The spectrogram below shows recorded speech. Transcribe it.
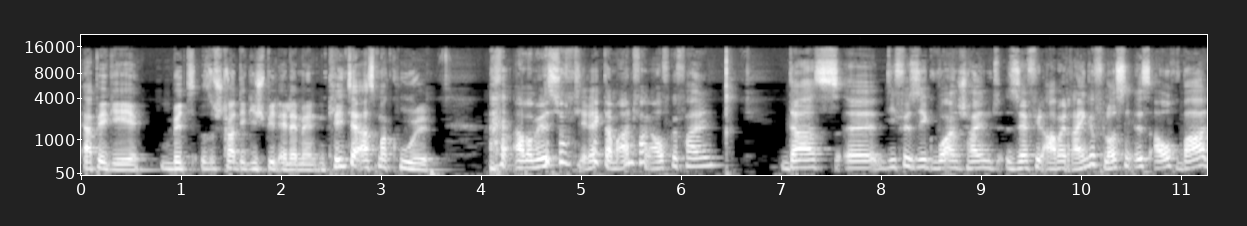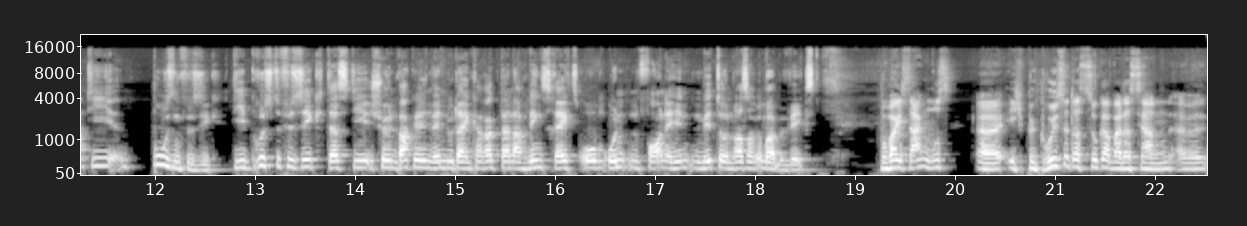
RPG mit Strategiespielelementen. Klingt ja erstmal cool. Aber mir ist schon direkt am Anfang aufgefallen, dass äh, die Physik, wo anscheinend sehr viel Arbeit reingeflossen ist, auch war die Busenphysik. Die Brüstephysik, dass die schön wackeln, wenn du deinen Charakter nach links, rechts, oben, unten, vorne, hinten, Mitte und was auch immer bewegst. Wobei ich sagen muss, äh, ich begrüße das sogar, weil das ja ein, äh,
